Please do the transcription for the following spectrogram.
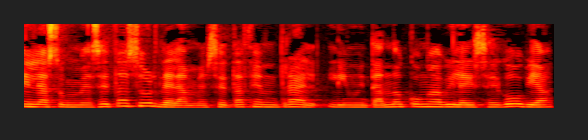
En la submeseta sur de la meseta central, limitando con Ávila y Segovia,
